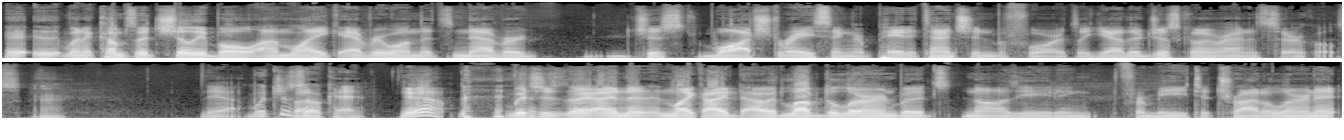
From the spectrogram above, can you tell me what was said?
when it comes to the chili bowl, I'm like everyone that's never just watched racing or paid attention before. It's like yeah, they're just going around in circles. Yeah, Which is but- okay. Yeah, which is and, and like I I would love to learn, but it's nauseating for me to try to learn it.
